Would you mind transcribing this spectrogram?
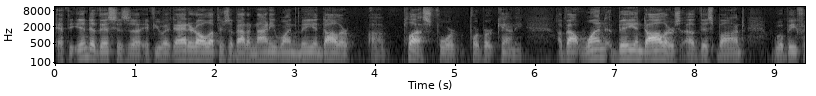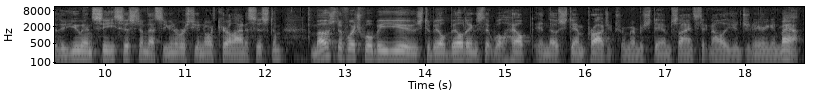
at the end of this is, a- if you add it all up, there's about a $91 million uh, plus for, for Burke County. About $1 billion of this bond will be for the UNC system, that's the University of North Carolina system, most of which will be used to build buildings that will help in those STEM projects. Remember STEM, science, technology, engineering, and math.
